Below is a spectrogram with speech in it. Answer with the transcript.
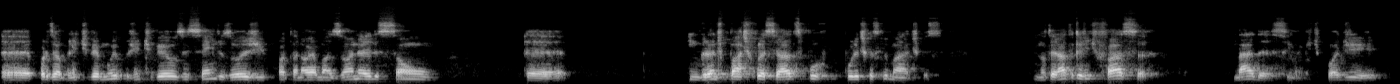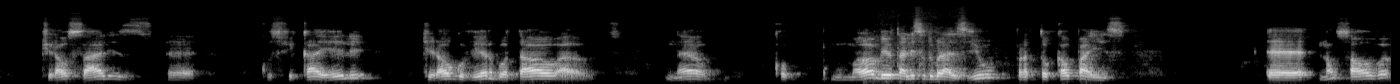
é, por exemplo, a gente, vê, a gente vê os incêndios hoje, Pantanal e Amazônia, eles são é, em grande parte influenciados por políticas climáticas. Não tem nada que a gente faça, nada, assim, a gente pode tirar o Salles, é, crucificar ele, tirar o governo, botar a, né, o maior ambientalista do Brasil para tocar o país. É, não salva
